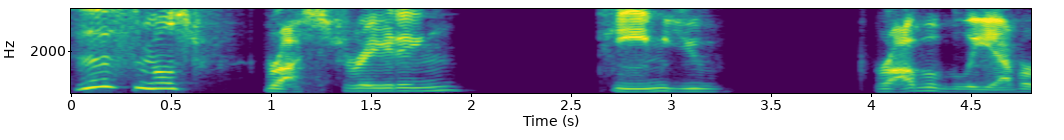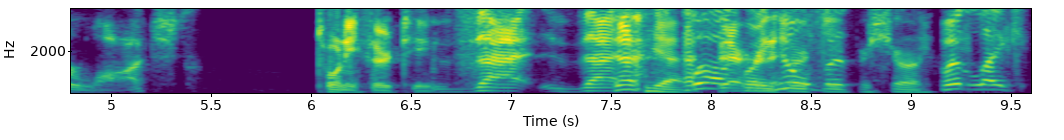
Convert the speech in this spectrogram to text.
Is this the most frustrating team you've probably ever watched? 2013. That that Yeah, well, Very no, but for sure. but like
